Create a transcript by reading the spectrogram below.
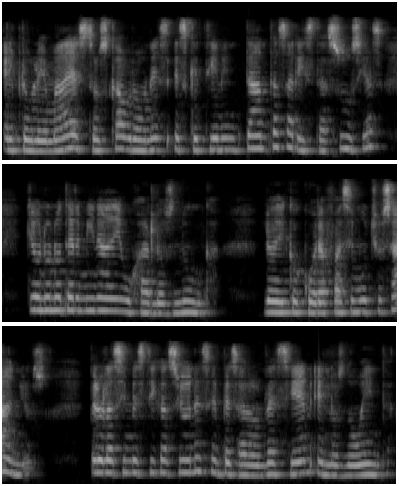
El problema de estos cabrones es que tienen tantas aristas sucias que uno no termina de dibujarlos nunca. Lo de Cocora fue hace muchos años, pero las investigaciones empezaron recién en los noventa,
